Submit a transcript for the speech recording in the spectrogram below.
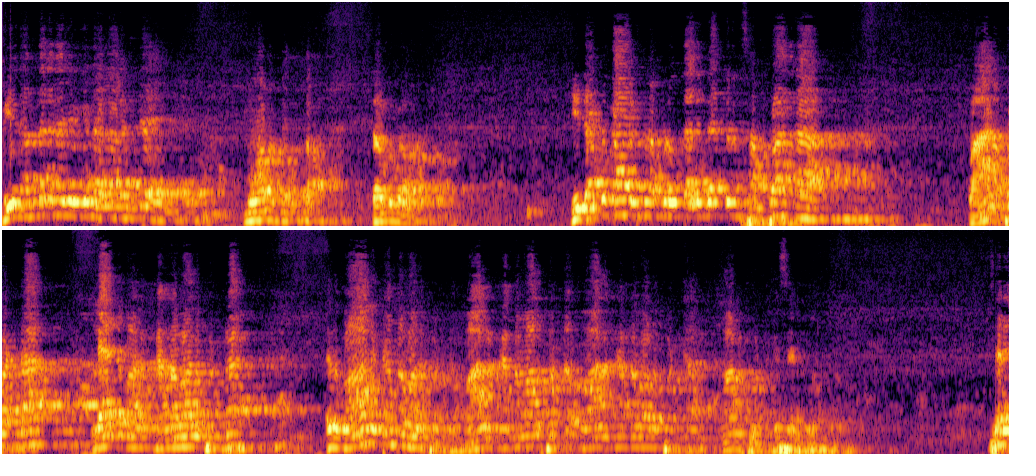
మీరందరి దగ్గరికి వెళ్ళాలంటే మూలం ఎంత? డబ్బు కావాలి. ఈ డబ్బు కావాల్సినప్పుడు తల్లిదండ్రుల సంపాదన వాళ్ళ పట్ల లేదా వాళ్ళ కన్న వాళ్ళ పట్ల లేదా వాళ్ళ కన్న వాళ్ళ పట్ల. వాళ్ళ కన్న వాళ్ళ పట్ల వాళ్ళ కన్న వాళ్ళ పట్ల వాళ్ళ పట్లకి సరిపోతుంది. సరే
